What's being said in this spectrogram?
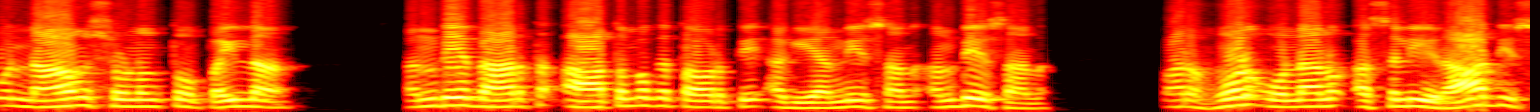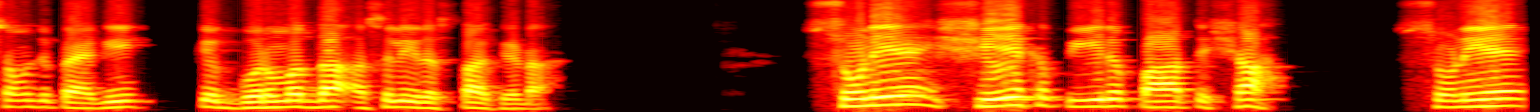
ਉਹ ਨਾਮ ਸੁਣਨ ਤੋਂ ਪਹਿਲਾਂ ਅੰਧੇ ਦਾ ਆਤਮਿਕ ਤੌਰ ਤੇ ਅਗਿਆਨੀ ਸਨ, ਅੰਧੇ ਸਨ, ਪਰ ਹੁਣ ਉਹਨਾਂ ਨੂੰ ਅਸਲੀ ਰਾਹ ਦੀ ਸਮਝ ਪੈ ਗਈ ਕਿ ਗੁਰਮਤ ਦਾ ਅਸਲੀ ਰਸਤਾ ਕਿਹੜਾ। ਸੁਣਿਏ ਸ਼ੇਖ ਪੀਰ ਪਾਤਸ਼ਾਹ, ਸੁਣਿਏ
